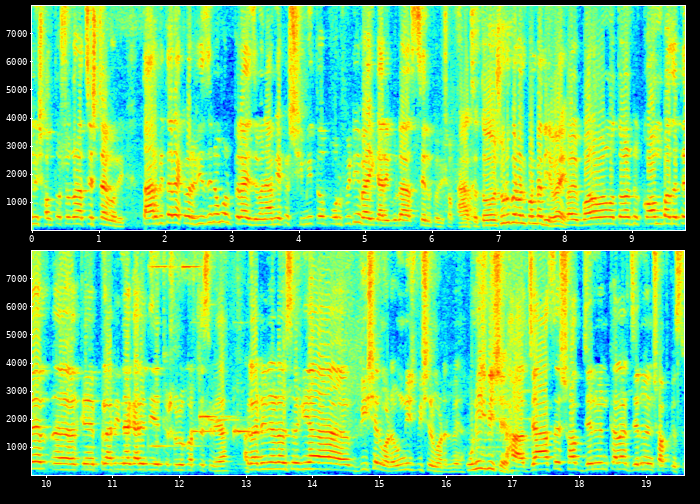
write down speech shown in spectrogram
আমি সন্তুষ্ট করার চেষ্টা করি। তার ভিতরে একেবারে রিজনেবল প্রাইসে মানে আমি একটা সীমিত প্রফিটই ভাই গাড়িগুলা সেল করি সব আচ্ছা তো শুরু করবেন কোনটা দিয়ে ভাই? ভাই বরাবর মতো একটু কম বাজেটের প্লাটিনা গাড়ি দিয়ে একটু শুরু করতেছি ভাইয়া। প্লাটিনাটা হচ্ছে গিয়া বিশের মডেল উনিশ বিশের মডেল ভাইয়া। উনিশ বিশে হ্যাঁ যা আছে সব জেনুইন কালার জেনুইন সবকিছু।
